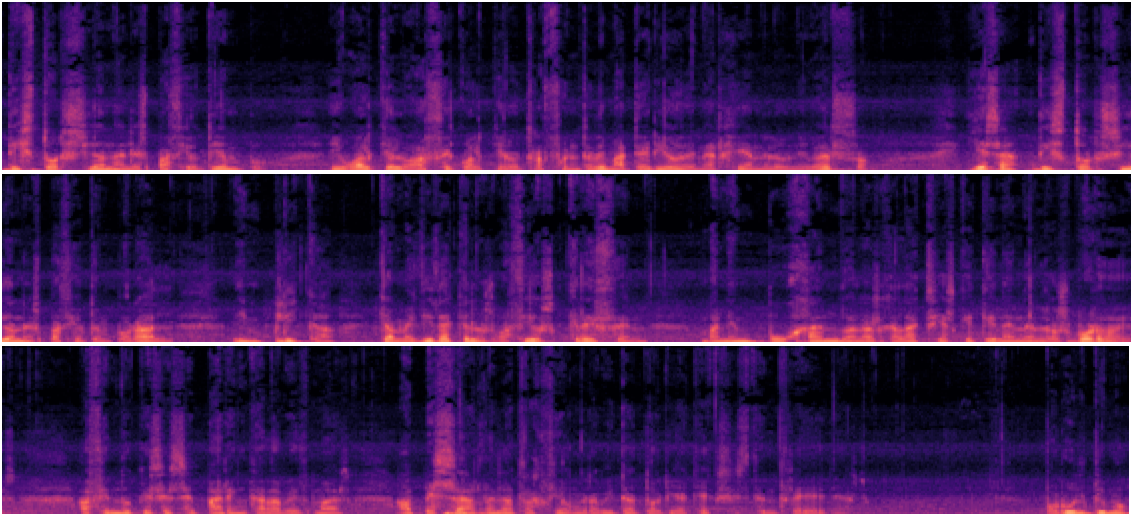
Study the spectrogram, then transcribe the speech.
distorsiona el espacio-tiempo, igual que lo hace cualquier otra fuente de materia o de energía en el universo. Y esa distorsión espaciotemporal implica que a medida que los vacíos crecen, van empujando a las galaxias que tienen en los bordes, haciendo que se separen cada vez más a pesar de la atracción gravitatoria que existe entre ellas. Por último,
